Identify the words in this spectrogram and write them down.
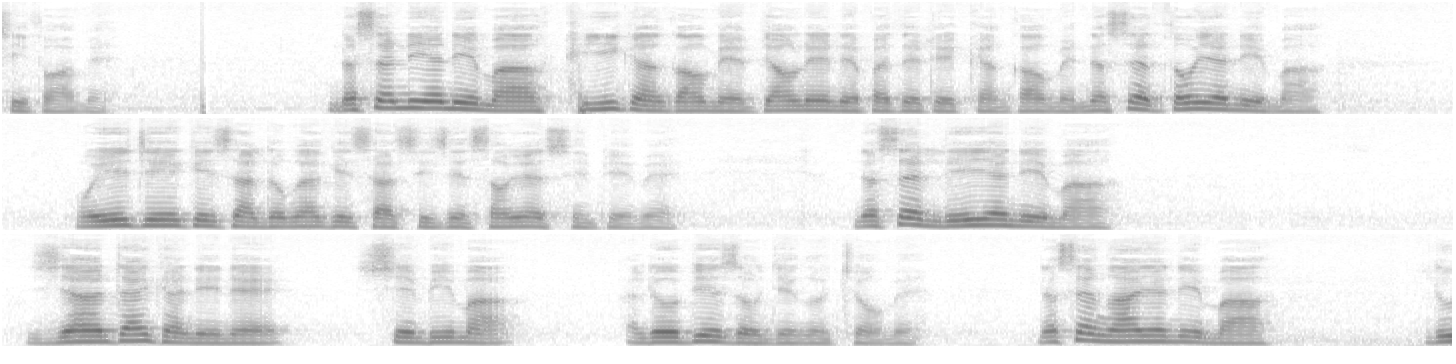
ရှိသွားမယ်။22ရက်နေ့မှာခီးကံကောင်းမယ်ပြောင်းလဲတဲ့ပတ်သက်တဲ့ကံကောင်းမယ်23ရက်နေ့မှာငွေကြေးကိစ္စလုပ်ငန်းကိစ္စစီစဉ်ဆောင်ရွက်ဆင်ပြေမယ်24ရက်နေ့မှာရန်တိုက်ခံနေနဲ့ရှင်ပြီးမှအလိုပြည့်စုံခြင်းကိုကြုံမယ်25ရက်နေ့မှာလူ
